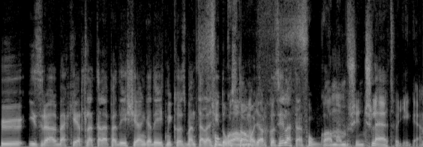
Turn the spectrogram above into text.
ő Izraelbe kért letelepedési engedélyt, miközben te lezsidózta a magyar közéletet? Fogalmam sincs, lehet, hogy igen.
